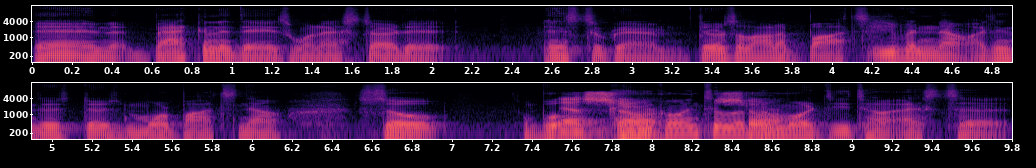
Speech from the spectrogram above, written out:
And back in the days when I started Instagram, there was a lot of bots. Even now, I think there's there's more bots now. So, what, yeah, sure, can you go into a little sure. bit more detail as to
